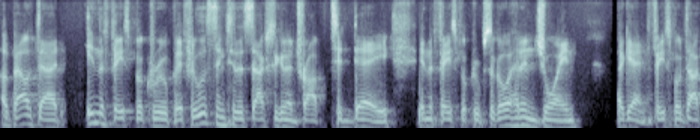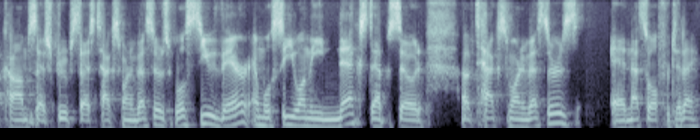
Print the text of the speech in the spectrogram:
about that in the Facebook group. If you're listening to this, actually going to drop today in the Facebook group. So go ahead and join. Again, facebook.com slash group slash tax smart investors. We'll see you there and we'll see you on the next episode of Tax Smart Investors. And that's all for today.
